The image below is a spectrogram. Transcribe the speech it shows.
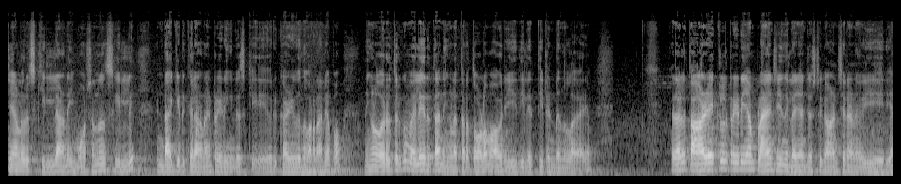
ചെയ്യാനുള്ള ഒരു സ്കില്ലാണ് ഇമോഷണൽ സ്കില്ല് ഉണ്ടാക്കിയെടുക്കലാണ് ട്രേഡിങ്ങിന്റെ ഒരു കഴിവ് എന്ന് പറഞ്ഞാൽ അപ്പോൾ നിങ്ങൾ ഓരോരുത്തർക്കും വിലയിരുത്താൻ നിങ്ങൾ എത്രത്തോളം ആ ഒരു രീതിയിൽ എത്തിയിട്ടുണ്ട് എന്നുള്ള കാര്യം. ഏതായാലും താഴേക്കുള്ള ട്രേഡ് ഞാൻ പ്ലാൻ ചെയ്യുന്നില്ല. ഞാൻ ജസ്റ്റ് കാണിച്ചു തരാണ് ഈ ഏരിയ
